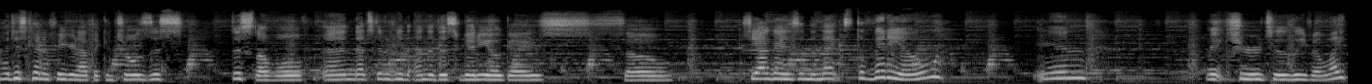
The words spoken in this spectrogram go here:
I just kind of figured out the controls this this level, and that's gonna be the end of this video, guys. So, see y'all guys in the next video, and make sure to leave a like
